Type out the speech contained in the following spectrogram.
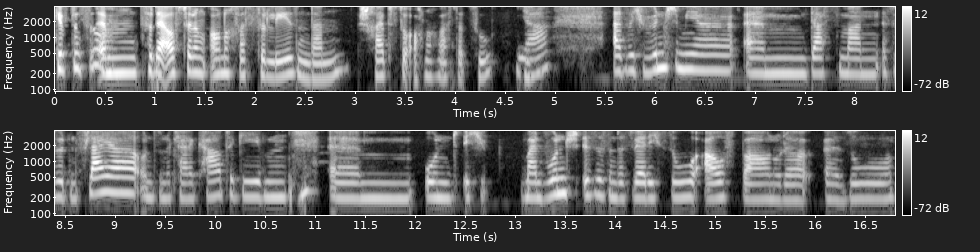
Gibt es So. ähm, zu der Ausstellung auch noch was zu lesen dann? Schreibst du auch noch was dazu? Ja, also ich wünsche mir, ähm, dass man, es wird einen Flyer und so eine kleine Karte geben. Mhm. Ähm, und ich, mein Wunsch ist es, und das werde ich so aufbauen oder äh, so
